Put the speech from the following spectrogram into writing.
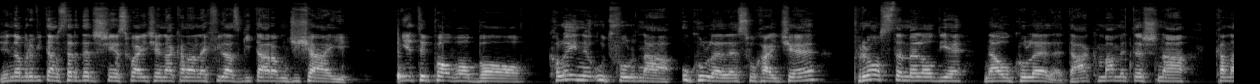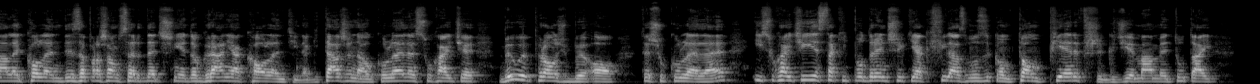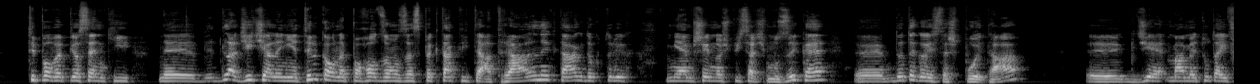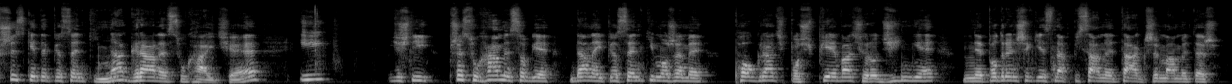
Dzień dobry, witam serdecznie. Słuchajcie na kanale Chwila z gitarą. Dzisiaj nietypowo, bo kolejny utwór na ukulele. Słuchajcie, proste melodie na ukulele, tak? Mamy też na kanale kolendy. Zapraszam serdecznie do grania kolęd i na gitarze, na ukulele. Słuchajcie, były prośby o też ukulele i słuchajcie, jest taki podręcznik jak Chwila z muzyką, tom pierwszy, gdzie mamy tutaj typowe piosenki dla dzieci, ale nie tylko. One pochodzą ze spektakli teatralnych, tak, do których miałem przyjemność pisać muzykę. Y, Do tego jest też płyta, y, gdzie mamy tutaj wszystkie te piosenki nagrane, słuchajcie. I jeśli przesłuchamy sobie danej piosenki, możemy pograć, pośpiewać rodzinnie. Y, Podręcznik jest napisany tak, że mamy też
